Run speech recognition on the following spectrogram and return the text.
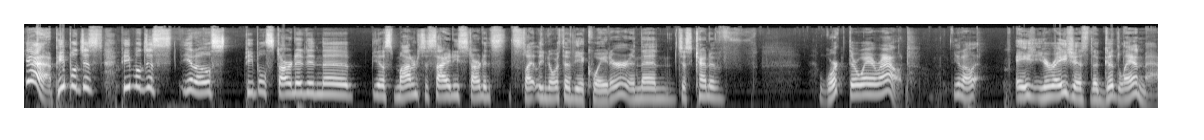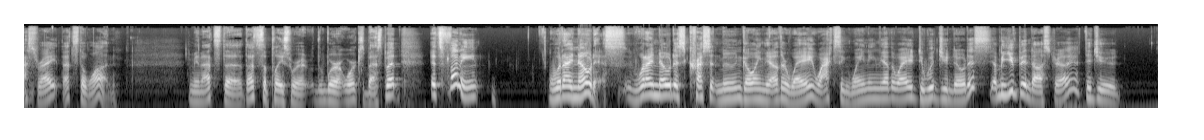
yeah, people just people just you know people started in the you know modern society started slightly north of the equator and then just kind of worked their way around you know, Asia, Eurasia is the good landmass, right? That's the one. I mean, that's the that's the place where it, where it works best. But it's funny. Would I notice? Would I notice crescent moon going the other way, waxing, waning the other way? Do, would you notice? I mean, you've been to Australia. Did you?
